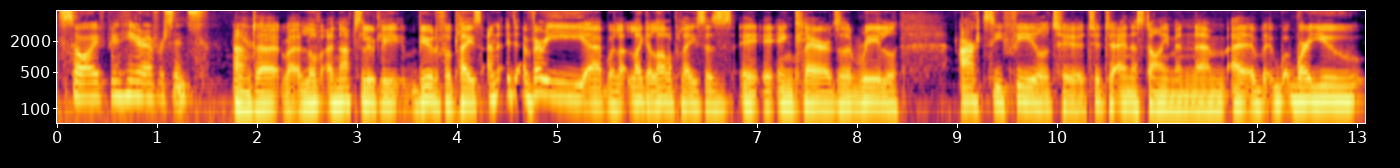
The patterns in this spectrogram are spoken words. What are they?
So I've been here ever since and uh, love an absolutely beautiful place, and a very uh, well, like a lot of places in Clare, there's a real artsy feel to to, to Ennistymon. Um, uh, were you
